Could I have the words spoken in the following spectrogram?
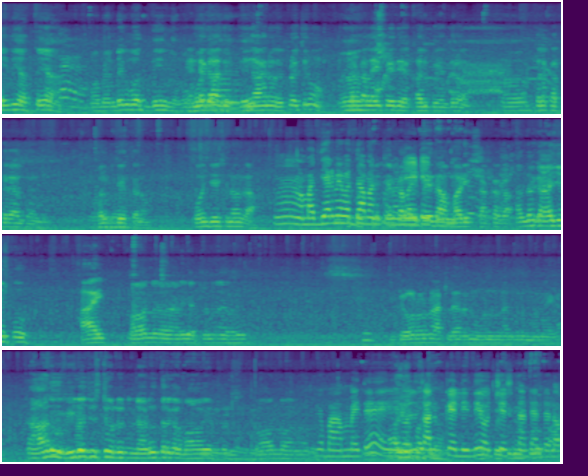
ఏది అత్తయ్య? మా మెండకి పోతుంది ఎండ కాదు పోతుంది. ఇందాక నువ్వు ఎప్పుడు వచ్చినావు రకాలు అయిపోయింది కలుపు ఇద్దరు. ఇద్దరు కద్దరు వెళ్తుంది కలుపు చేస్తాను. ఫోన్ చేసినావుగా? మధ్యాహ్నమే వద్దాం లేట్ అయిపోయింది మడి చక్కగా? అందరికి హాయ్ చెప్పు. హాయ్. బాగున్నారు? అడిగి ఎట్లున్నారు? అట్లా నువ్వు నలుగురు మనమేగా. కాదు వీడియో చూసేవాళ్ళు నిన్ను అడుగుతారు కదా బాగున్నావు? మా అమ్మ అయితే ఈ రోజు కలుపుకి వెళ్ళింది వచ్చేసిందంట ఎండలో.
